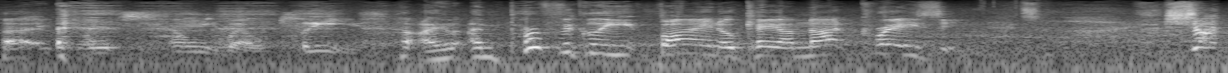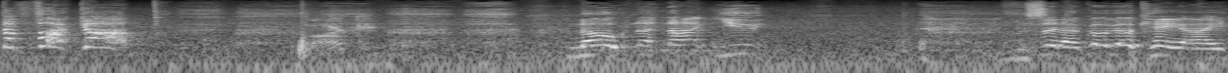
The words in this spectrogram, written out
don't sound well, please. I, I'm perfectly fine, okay? I'm not crazy. That's a lie. Shut the fuck up! Mark? No, not, not you. Listen, okay, I,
